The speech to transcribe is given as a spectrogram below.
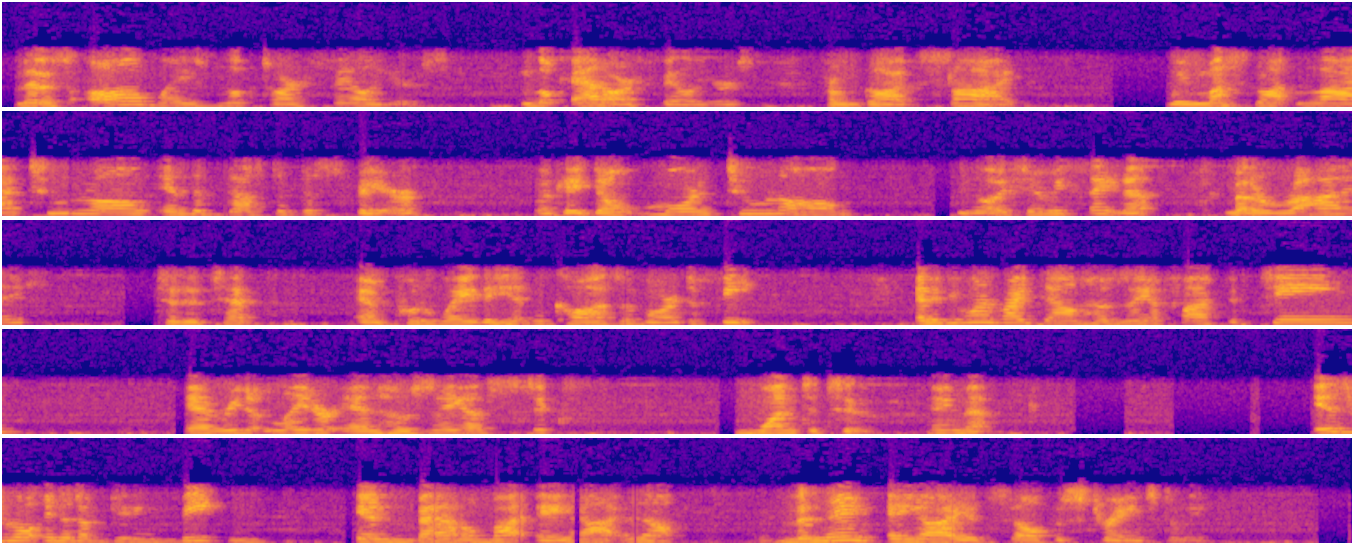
Let us always look to our failures, look at our failures from God's side. We must not lie too long in the dust of despair. Okay, don't mourn too long. You always hear me say that. But arise to detect and put away the hidden cause of our defeat. And if you want to write down Hosea 5:15, and read it later in Hosea 6 1 to 2. Amen. Israel ended up getting beaten in battle by Ai. Now, the name Ai itself is strange to me.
